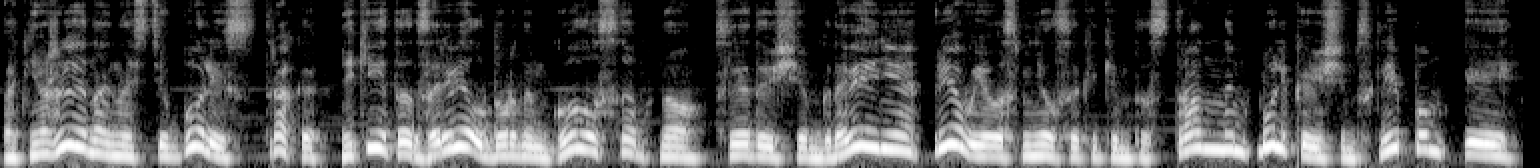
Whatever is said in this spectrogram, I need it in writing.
От неожиданности, боли и страха Микита заревел дурным голосом, но в следующее мгновение рев его сменился каким-то странным, булькающим схлипом, и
